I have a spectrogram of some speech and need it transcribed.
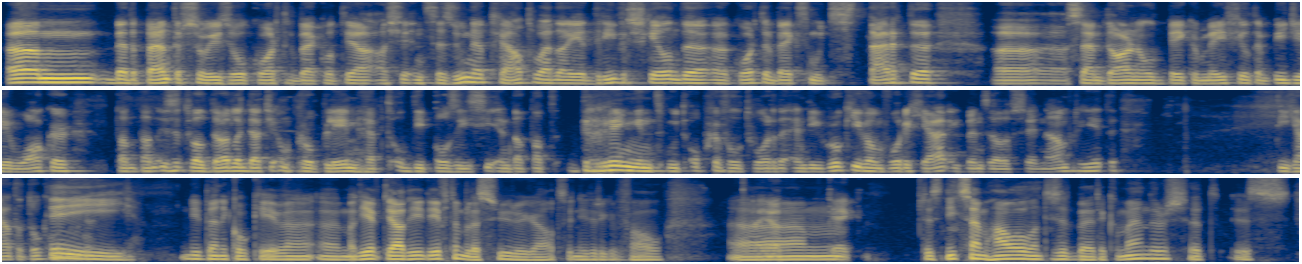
Um, bij de Panthers sowieso quarterback. Want ja, als je een seizoen hebt gehad waar dat je drie verschillende uh, quarterbacks moet starten, uh, Sam Darnold, Baker Mayfield en PJ Walker, dan, dan is het wel duidelijk dat je een probleem hebt op die positie en dat dat dringend moet opgevuld worden. En die rookie van vorig jaar, ik ben zelfs zijn naam vergeten, die gaat het ook niet hey, doen. Nu ben ik ook even... Uh, maar die heeft, ja, die, die, heeft een blessure gehad, in ieder geval. Um, ah ja, ehm, kijk. Het is niet Sam Howell, want die zit bij de Commanders. Het is,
